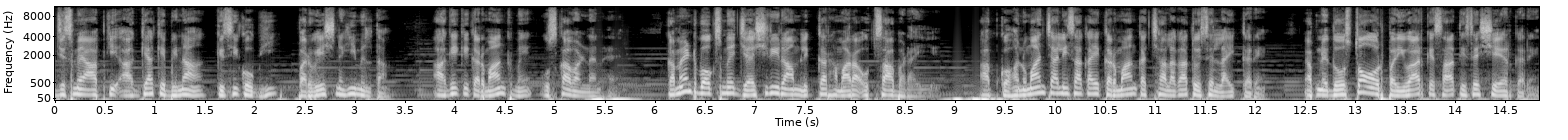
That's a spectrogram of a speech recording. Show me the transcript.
जिसमें आपकी आज्ञा के बिना किसी को भी प्रवेश नहीं मिलता। आगे के क्रमांक में उसका वर्णन है। कमेंट बॉक्स में जय श्री राम लिखकर हमारा उत्साह बढ़ाइए। आपको हनुमान चालीसा का एक क्रमांक अच्छा लगा तो इसे लाइक करें। अपने दोस्तों और परिवार के साथ इसे शेयर करें।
